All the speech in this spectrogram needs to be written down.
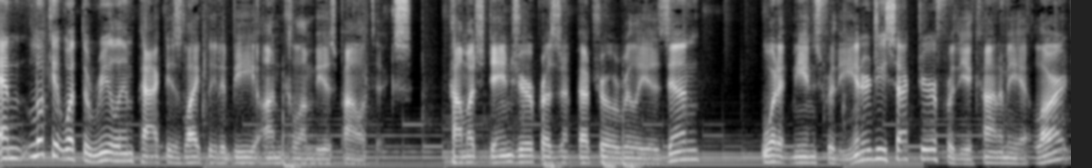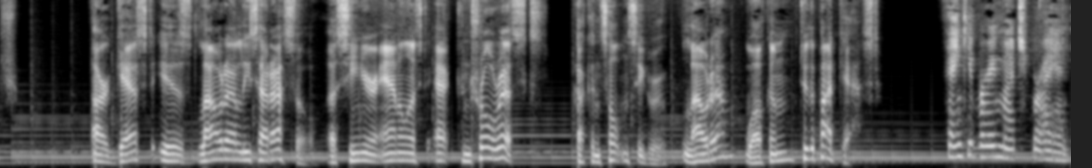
and look at what the real impact is likely to be on Colombia's politics. How much danger President Petro really is in, what it means for the energy sector, for the economy at large. Our guest is Laura Lizarazo, a senior analyst at Control Risks, a consultancy group. Laura, welcome to the podcast. Thank you very much, Brian.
